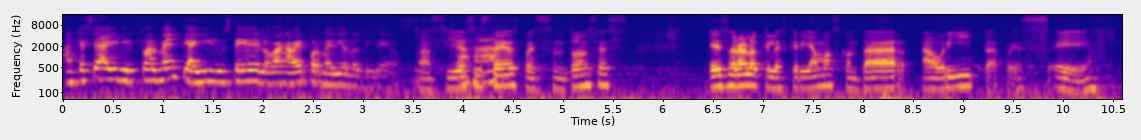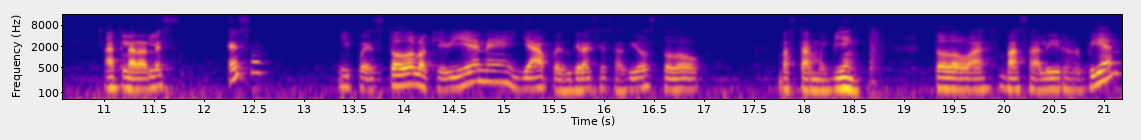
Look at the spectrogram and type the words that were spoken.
aunque sea ahí virtualmente, ahí ustedes lo van a ver por medio de los videos. Así es, Ajá. ustedes, pues entonces, eso era lo que les queríamos contar ahorita, pues, eh, aclararles eso. Y pues todo lo que viene, ya pues gracias a Dios, todo va a estar muy bien. Todo va, va a salir bien.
